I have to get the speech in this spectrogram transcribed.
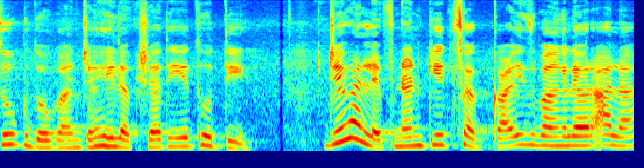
चूक दोघांच्याही लक्षात येत होती. जेव्हा लेफ्टनंट कीत सकाळीच बंगल्यावर आला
